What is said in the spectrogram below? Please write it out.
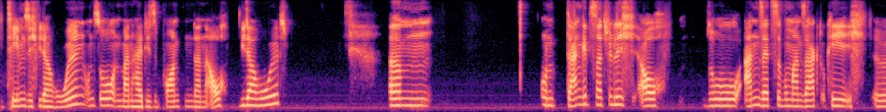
die Themen sich wiederholen und so und man halt diese Pointen dann auch wiederholt. Ähm, und dann gibt's natürlich auch so Ansätze, wo man sagt, okay, ich äh,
